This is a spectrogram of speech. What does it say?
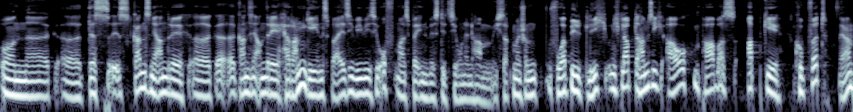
und äh, äh, das ist ganz eine andere, äh, ganz eine andere Herangehensweise, wie wir sie oftmals bei Investitionen haben. Ich sag mal schon vorbildlich. Und ich glaube, da haben sich auch ein paar was abgekupfert ja,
